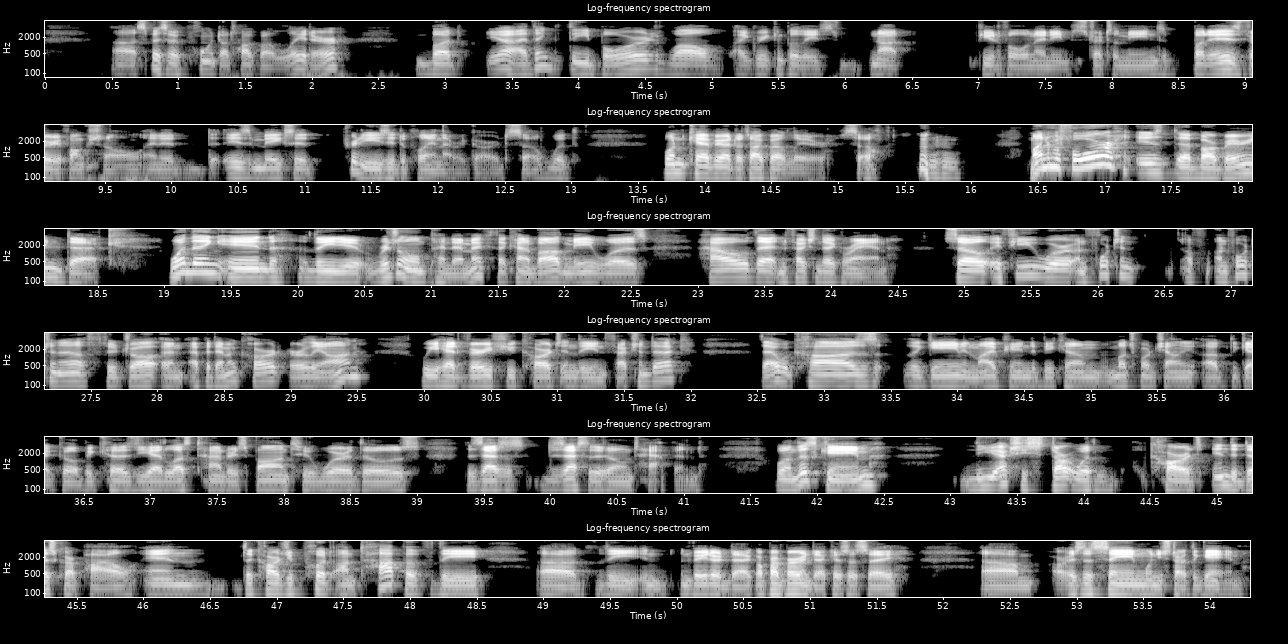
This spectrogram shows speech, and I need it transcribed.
a specific point i'll talk about later but yeah i think the board while i agree completely it's not beautiful in any stretch of the means but it is very functional and it is makes it pretty easy to play in that regard so with one caveat i'll talk about later so. Mm-hmm. my number four is the barbarian deck one thing in the original pandemic that kind of bothered me was how that infection deck ran. So if you were unfortunate unfortunate enough to draw an epidemic card early on, we had very few cards in the infection deck. That would cause the game, in my opinion, to become much more challenging at the get go because you had less time to respond to where those disaster, disaster zones happened. Well, in this game, you actually start with cards in the discard pile, and the cards you put on top of the uh, the invader deck or barbarian deck, as I say, um, is the same when you start the game.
